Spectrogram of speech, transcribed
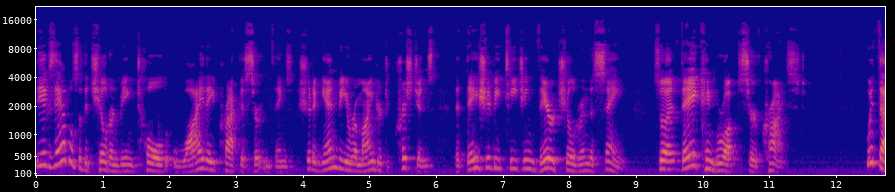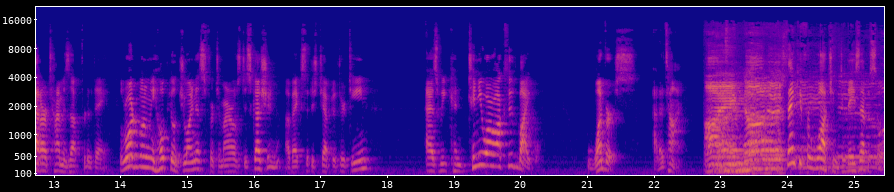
The examples of the children being told why they practice certain things should again be a reminder to Christians that they should be teaching their children the same so that they can grow up to serve Christ. With that, our time is up for today. The Lord willing, we hope you'll join us for tomorrow's discussion of Exodus chapter 13 as we continue our walk through the Bible, one verse at a time. I'm not a Thank you for watching today's episode.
